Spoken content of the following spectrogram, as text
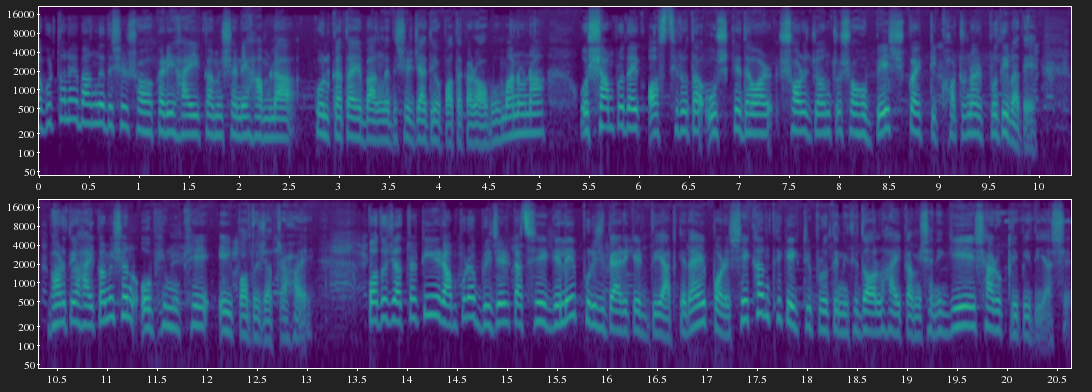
আগরতলায় বাংলাদেশের সহকারী হাই কমিশনে হামলা, কলকাতায় বাংলাদেশের জাতীয় পতাকার অবমাননা ও সাম্প্রদায়িক অস্থিরতা উস্কে দেওয়ার ষড়যন্ত্র সহ বেশ কয়েকটি ঘটনার প্রতিবাদে ভারতীয় হাইকমিশন অভিমুখে এই পদযাত্রা হয়। পদযাত্রাটি রামপুরা ব্রিজের কাছে গেলে পুলিশ ব্যারিকেড দিয়ে আটকে দেয়। পরে সেখান থেকে একটি প্রতিনিধি দল হাইকমিশনে গিয়ে স্মারকলিপি দিয়ে আসে।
